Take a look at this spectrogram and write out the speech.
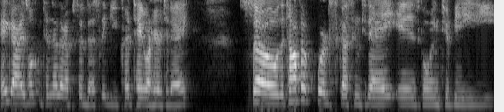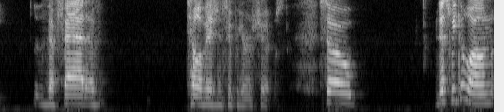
Hey guys, welcome to another episode of Destiny Geek. Craig Taylor here today. So, the topic we're discussing today is going to be the fad of television superhero shows. So, this week alone,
